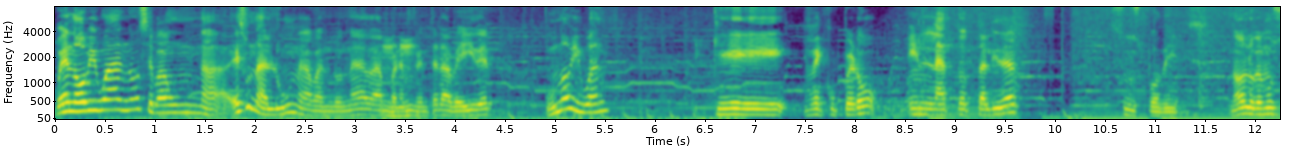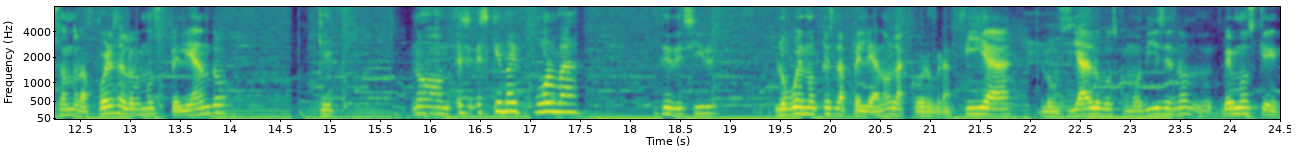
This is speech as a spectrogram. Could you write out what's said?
bueno, Obi-Wan, ¿no? Se va a una, es una luna abandonada para enfrentar a Vader un Obi-Wan que recuperó en la totalidad sus poderes. ¿No? Lo vemos usando la fuerza, lo vemos peleando. Que. No, es, que no hay forma de decir lo bueno que es la pelea, ¿no? La coreografía, los diálogos, como dices, ¿no? Vemos que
